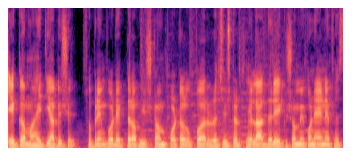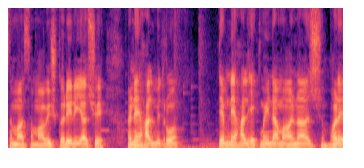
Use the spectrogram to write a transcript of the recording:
એક માહિતી આપી છે. સુપ્રીમ કોર્ટ એક તરફ ઇસ્ટમ પોર્ટલ ઉપર રજિસ્ટર થયેલા દરેક શ્રમિકોને એનએફએસમાં સમાવેશ કરી રહ્યા છે. અને હાલ મિત્રો તેમને હાલ એક મહિનામાં અનાજ મળે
